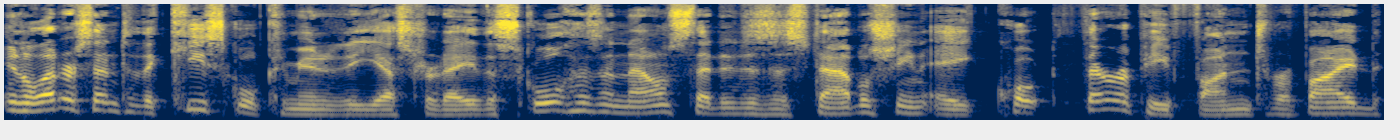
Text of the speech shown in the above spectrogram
In a letter sent to the Key School community yesterday, the school has announced that it is establishing a, quote, therapy fund to provide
